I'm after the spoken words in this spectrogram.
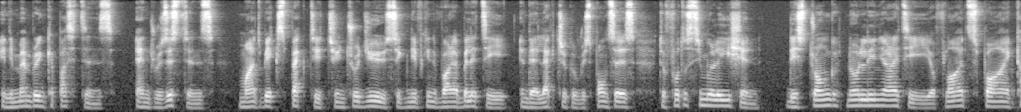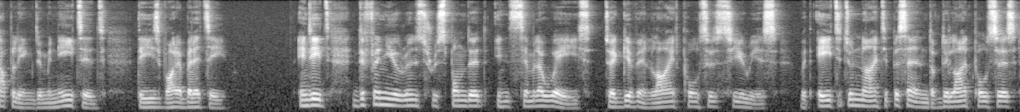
in the membrane capacitance and resistance, might be expected to introduce significant variability in the electrical responses to photostimulation, the strong nonlinearity of light spike coupling dominated this variability. Indeed, different neurons responded in similar ways to a given light pulses series, with 80 to 90% of the light pulses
